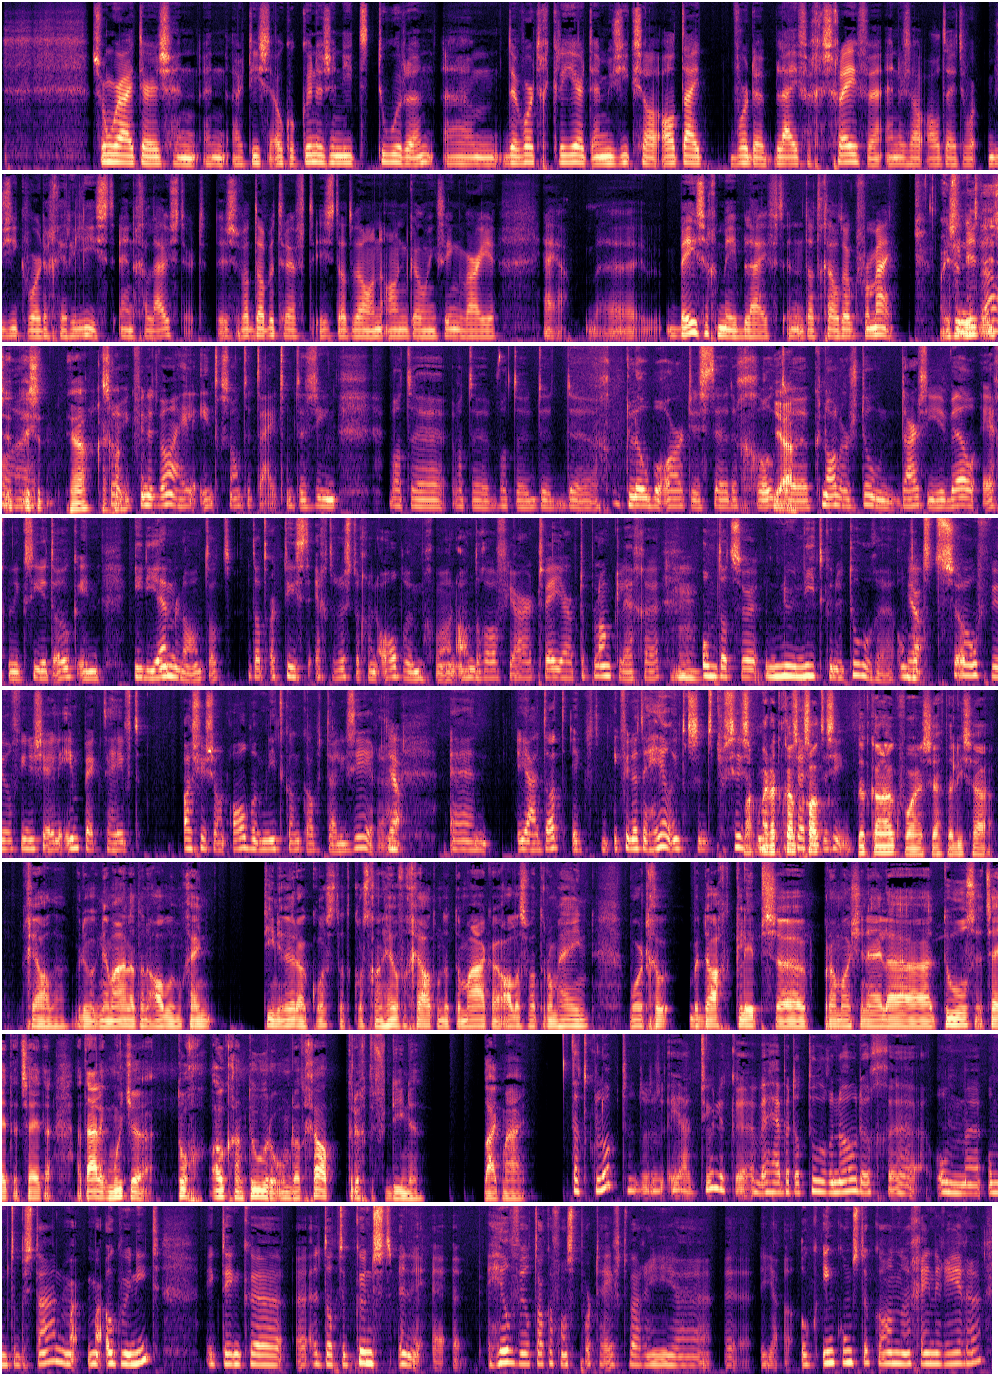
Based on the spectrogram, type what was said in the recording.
songwriters en, en artiesten, ook al kunnen ze niet toeren. Um, er wordt gecreëerd en muziek zal altijd worden blijven geschreven en er zal altijd muziek worden gereleased en geluisterd. Dus wat dat betreft is dat wel een ongoing thing waar je ja, ja, uh, bezig mee blijft. En dat geldt ook voor mij. Maar is het niet? is het, is het, ja, sorry, ik vind het wel een hele interessante tijd om te zien wat de, wat de, wat de, de, de global artists, de, de grote ja. knallers doen. Daar zie je wel echt, en ik zie het ook in IDM-land, dat, dat artiesten echt rustig hun album gewoon anderhalf jaar, twee jaar op de plank leggen. Mm. Omdat ze nu niet kunnen toeren. Omdat ja. het zoveel financiële impact heeft als je zo'n album niet kan kapitaliseren. Ja. En ja, dat, ik, ik vind het een heel interessant precies maar, maar dat kan ook, te zien. Dat kan ook voor zegt Lisa gelden. Ik bedoel, ik neem aan dat een album geen 10 euro kost. Dat kost gewoon heel veel geld om dat te maken. Alles wat eromheen wordt bedacht, clips, uh, promotionele tools, et cetera, et cetera. Uiteindelijk moet je toch ook gaan toeren om dat geld terug te verdienen. Lijkt mij. Dat klopt. Ja, natuurlijk. Uh, we hebben dat toeren nodig uh, om, om te bestaan, maar, maar ook weer niet. Ik denk dat de kunst heel veel takken van sport heeft waarin je ja, ook inkomsten kan genereren.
